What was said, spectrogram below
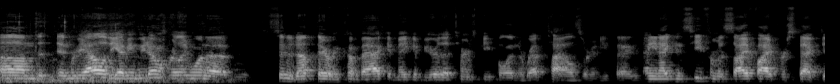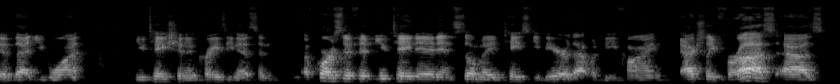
Um, in reality, I mean, we don't really want to send it up there and come back and make a beer that turns people into reptiles or anything. I mean, I can see from a sci-fi perspective that you'd want mutation and craziness, and of course, if it mutated and still made tasty beer, that would be fine. Actually, for us as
